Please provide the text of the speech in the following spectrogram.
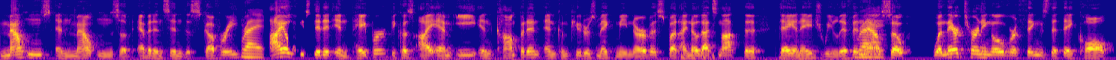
mountains and mountains of evidence in discovery. Right. I always did it in paper because I am e incompetent and computers make me nervous, but I know that's not the day and age we live in now. So when they're turning over things that they call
